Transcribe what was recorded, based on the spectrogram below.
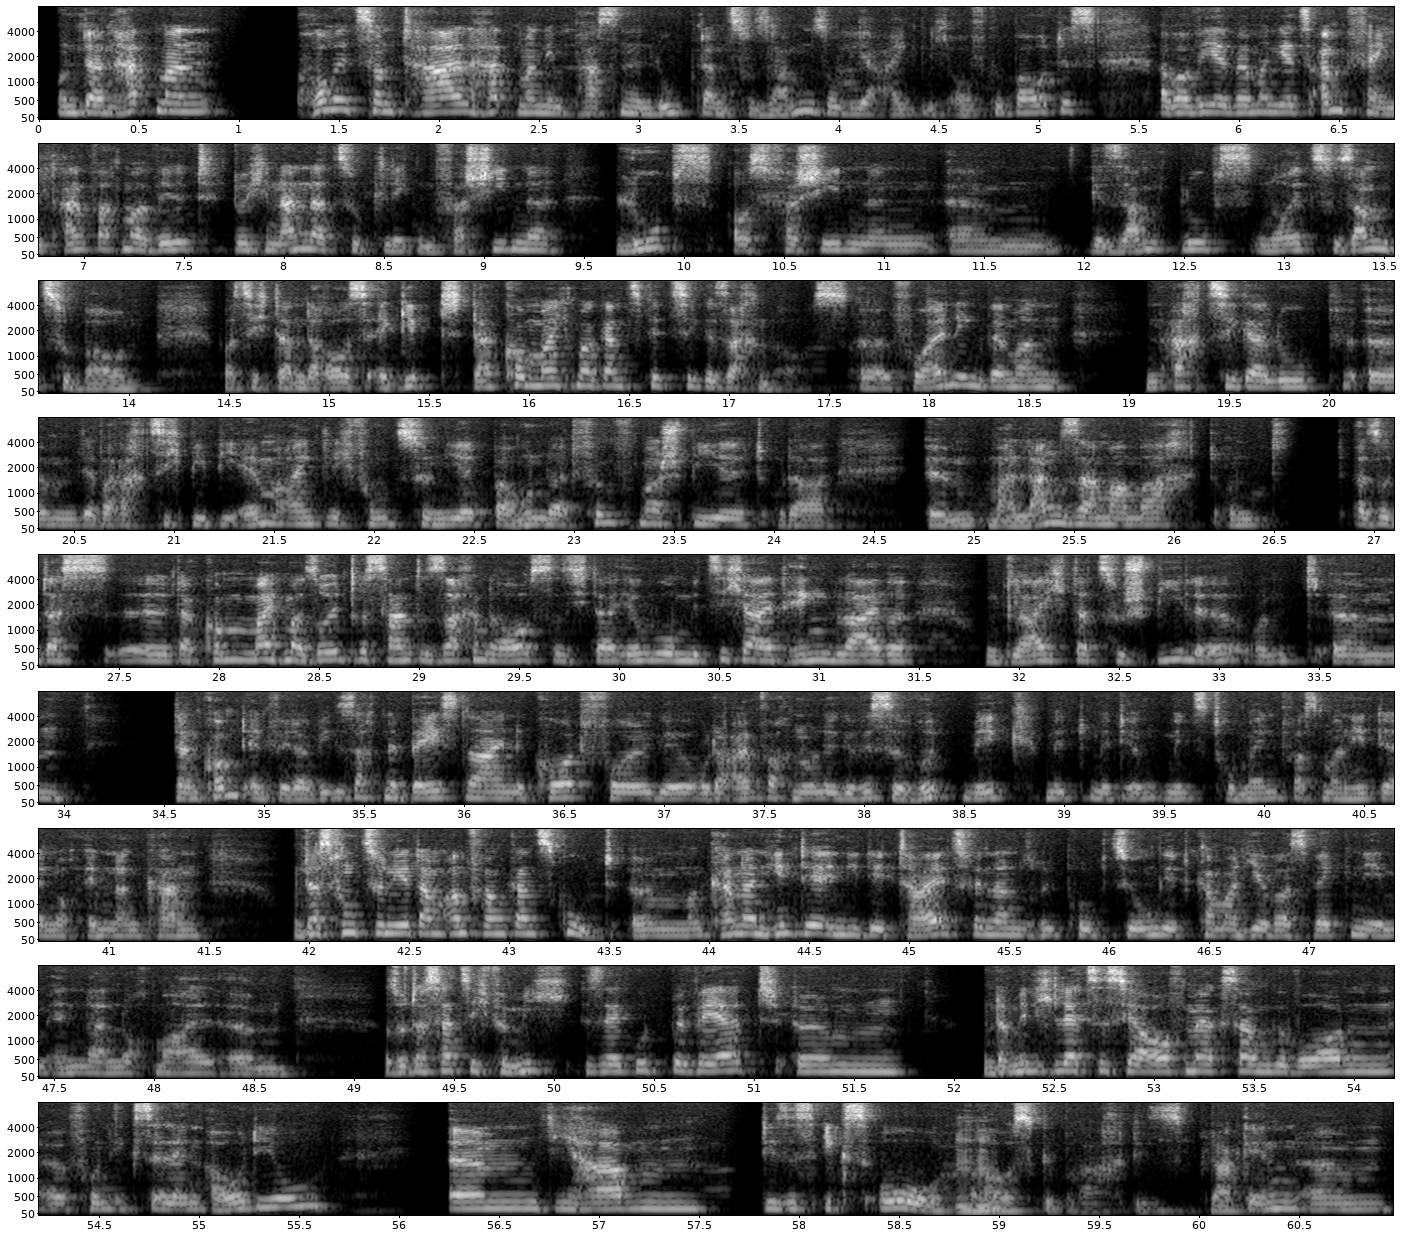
Und dann hat man horizontal hat man den passenden Loop dann zusammen, so wie er eigentlich aufgebaut ist. Aber wie, wenn man jetzt anfängt, einfach mal wild durcheinander zu klicken, verschiedene Loops aus verschiedenen ähm, Gesamtloops neu zusammenzubauen, was sich dann daraus ergibt, da kommen manchmal ganz witzige Sachen raus. Äh, vor allen Dingen, wenn man ein 80er Loop, ähm, der bei 80 BPM eigentlich funktioniert, bei 105 mal spielt oder ähm, mal langsamer macht. Und also das, äh, da kommen manchmal so interessante Sachen raus, dass ich da irgendwo mit Sicherheit hängen bleibe und gleich dazu spiele. Und ähm, dann kommt entweder, wie gesagt, eine Bassline, eine Chordfolge oder einfach nur eine gewisse Rhythmik mit, mit irgendeinem Instrument, was man hinterher noch ändern kann. Und das funktioniert am Anfang ganz gut. Ähm, man kann dann hinterher in die Details, wenn dann die Produktion geht, kann man hier was wegnehmen, ändern nochmal. Ähm, also das hat sich für mich sehr gut bewährt. Ähm, und da bin ich letztes Jahr aufmerksam geworden äh, von XLN Audio. ähm, die haben dieses XO Mhm. rausgebracht, dieses Plugin. Ähm,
